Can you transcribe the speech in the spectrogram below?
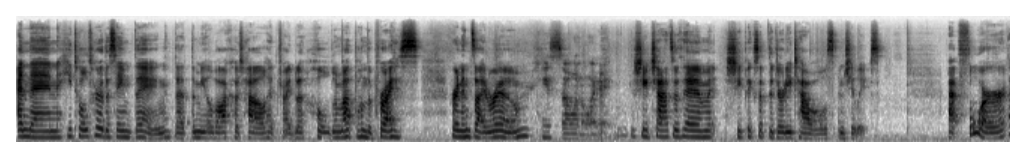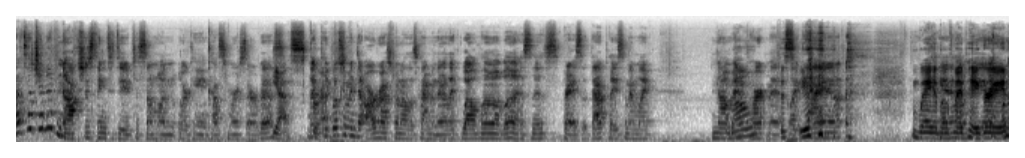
And then he told her the same thing that the Mielbach Hotel had tried to hold him up on the price for an inside room. He's so annoying. She chats with him, she picks up the dirty towels, and she leaves. At four, That's such an obnoxious thing to do to someone working in customer service. Yes, correct. Like people come into our restaurant all the time and they're like, "Well, blah blah blah, is this price at that place?" And I'm like, "Not my Well, apartment. this- like yeah. I way above my pay grade.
